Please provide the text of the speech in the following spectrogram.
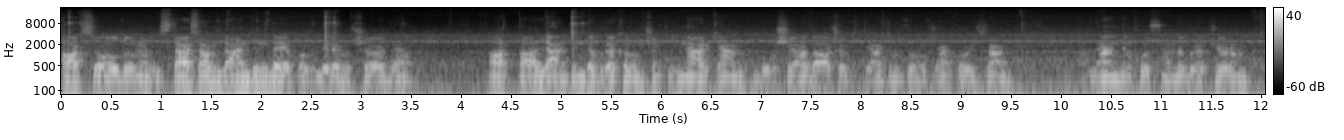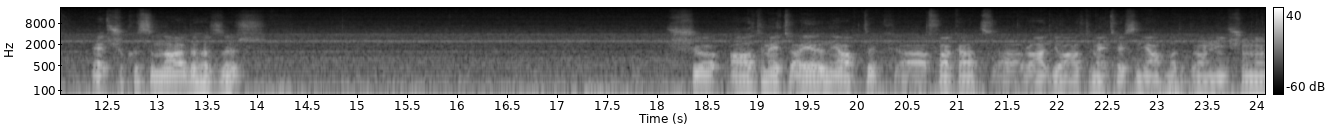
Taksi olduğunu. İstersem landing de yapabilirim. Şöyle. Hatta landing'de bırakalım çünkü inerken bu ışığa daha çok ihtiyacımız olacak. O yüzden landing pozisyonunda bırakıyorum. Evet şu kısımlar da hazır. Şu altimetre ayarını yaptık fakat radyo altimetresini yapmadık. Örneğin şunu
